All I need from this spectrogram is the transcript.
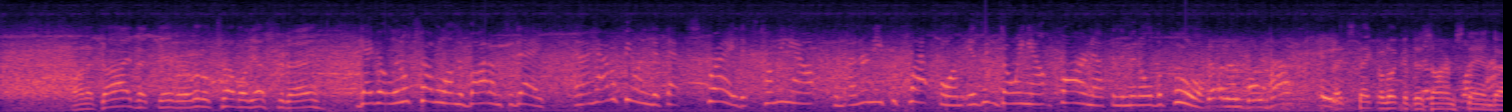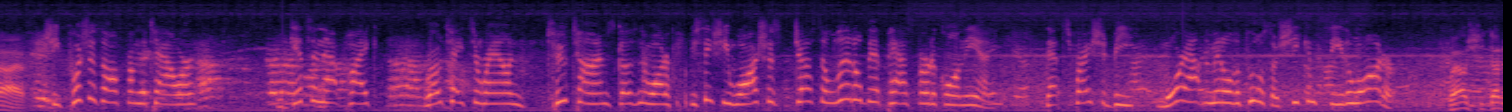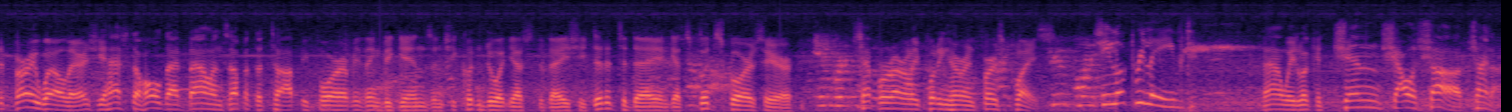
on a dive that gave her a little trouble yesterday. Gave her a little trouble on the bottom today. And I have a feeling that that spray that's coming out from underneath the platform isn't going out far enough in the middle of the pool. Let's take a look at this arm stand dive. She pushes off from the tower, gets in that pike, rotates around two times, goes in the water. You see she washes just a little bit past vertical on the end. That spray should be more out in the middle of the pool so she can see the water. Well, she did it very well there. She has to hold that balance up at the top before everything begins, and she couldn't do it yesterday. She did it today and gets good scores here, temporarily putting her in first place. She looked relieved. Now we look at Chen Xiaoxia of China.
